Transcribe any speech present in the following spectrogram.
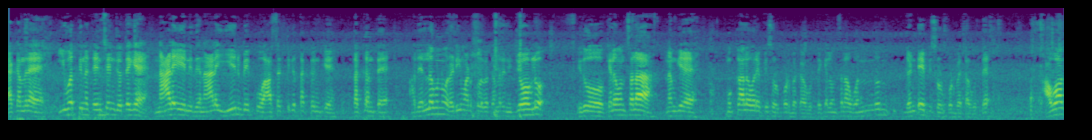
ಯಾಕಂದ್ರೆ ಇವತ್ತಿನ ಟೆನ್ಷನ್ ಜೊತೆಗೆ ನಾಳೆ ಏನಿದೆ, ನಾಳೆ ಏನು ಬೇಕು ಆ ತಕ್ಕಂತೆ ತಕ್ಕಂತೆ ಅದೆಲ್ಲವನ್ನು ರೆಡಿ ಮಾಡ್ಕೊಳ್ಬೇಕಂದ್ರೆ ನಿಜವಾಗ್ಲೂ ಇದು ಕೆಲವೊಂದ್ಸಲ ನಮಗೆ ಮುಕ್ಕಾಲು ಅವರ್ ಎಪಿಸೋಡ್ ಕೊಡಬೇಕಾಗುತ್ತೆ, ಕೆಲವೊಂದ್ಸಲ ಒಂದೊಂದು ಗಂಟೆ ಎಪಿಸೋಡ್ ಕೊಡಬೇಕಾಗುತ್ತೆ. ಅವಾಗ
